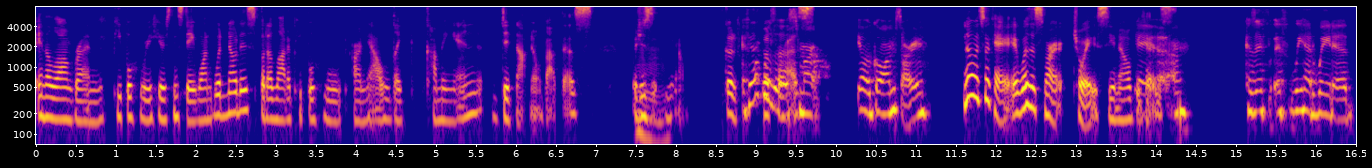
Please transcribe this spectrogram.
in the long run, people who were here since day one would notice, but a lot of people who are now like coming in did not know about this, which is Mhm. you know good. I feel like it was for a us. smart. Yo, go. I'm sorry. No, it's okay. It was a smart choice, you know, because because if if we had waited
